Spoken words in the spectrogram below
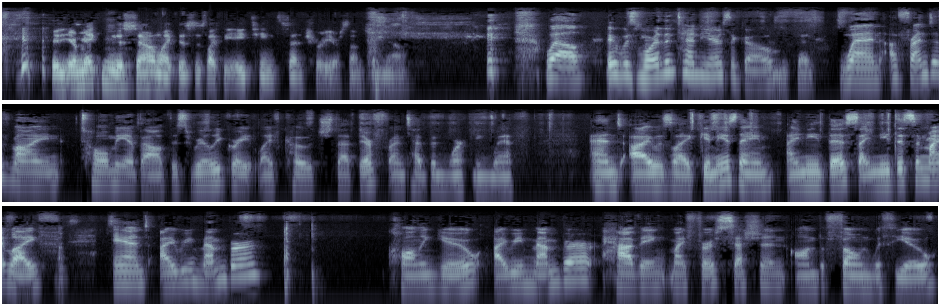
You're making this sound like this is like the 18th century or something now. well, it was more than 10 years ago Okay. when a friend of mine told me about this really great life coach that their friends had been working with. And I was like, give me his name. I need this. I need this in my life. And I remember calling you. I remember having my first session on the phone with you.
